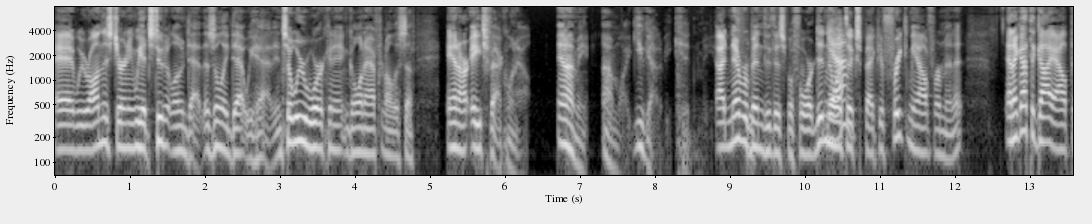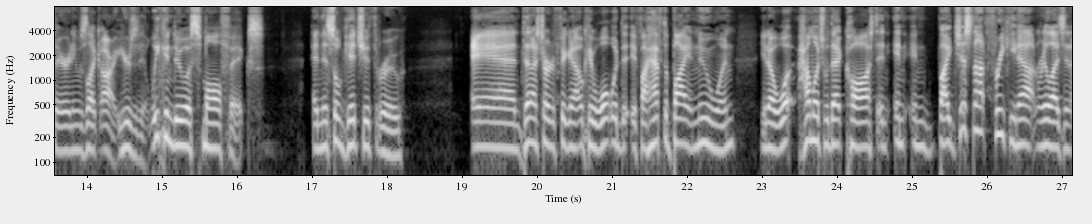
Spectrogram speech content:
and we were on this journey. We had student loan debt. That's the only debt we had, and so we were working it and going after and all this stuff. And our HVAC went out, and I mean, I'm like, you got to be kidding me! I'd never been through this before. Didn't know Yeah. what to expect. It freaked me out for a minute. And I got the guy out there, and he was like, "All right, here's the deal. We can do a small fix, and this will get you through." And then I started figuring out, okay, what would if I have to buy a new one? You know what? How much would that cost? And and and by just not freaking out and realizing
